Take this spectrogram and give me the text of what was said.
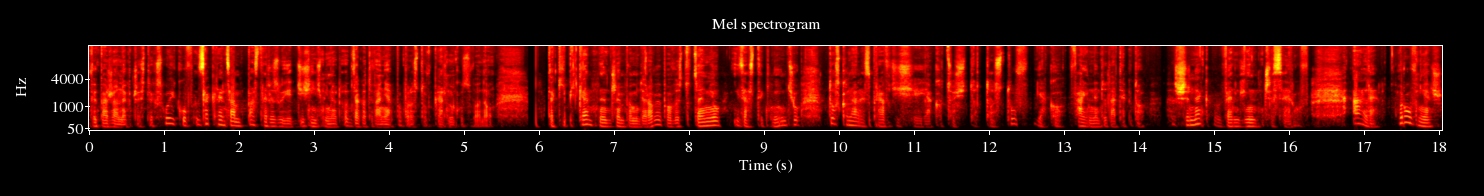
wyparzonych czystych słoików, zakręcam, pasteryzuję 10 minut od zagotowania po prostu w garnku z wodą. Taki pikantny dżem pomidorowy po wystudzeniu i zastygnięciu doskonale sprawdzi się jako coś do tostów, jako fajny dodatek do szynek, wędlin czy serów, ale również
